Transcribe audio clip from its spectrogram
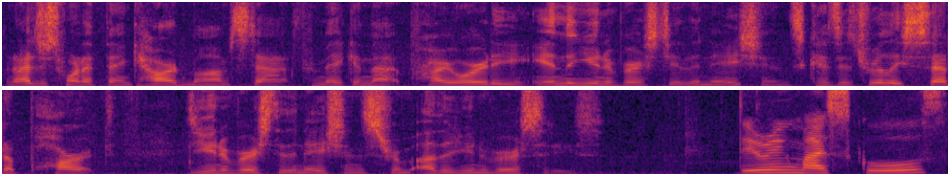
And I just want to thank Howard Malmstadt for making that priority in the University of the Nations because it's really set apart the University of the Nations from other universities. During my schools,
